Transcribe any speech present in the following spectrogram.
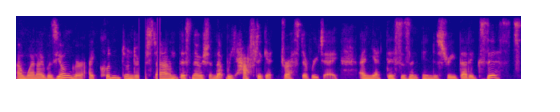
And when I was younger, I couldn't understand understand this notion that we have to get dressed every day. And yet, this is an industry that exists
